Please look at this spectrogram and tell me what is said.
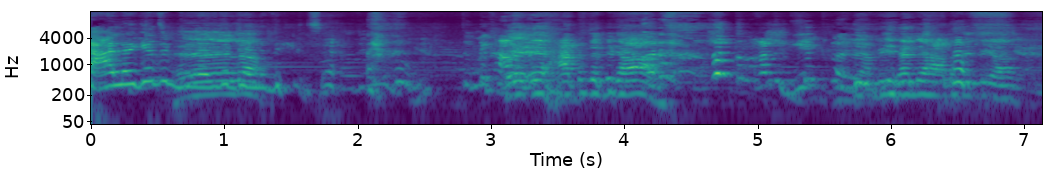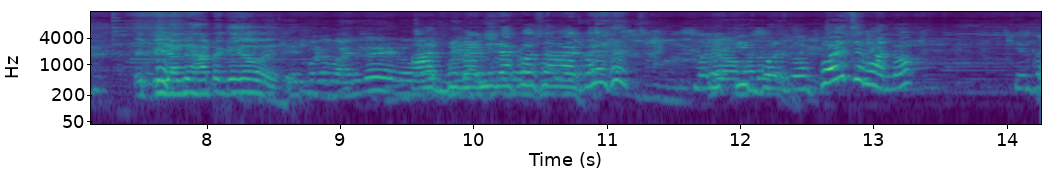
ডাল হয়ে গেছে বিরিয়ানি হাটে যেতে গা বিরিয়ানি হাটে গা এই বিরিয়ানি হাটে কে আর বিরিয়ানি রাখো সব একবার মানে কি বলব? হয়েছে ভালো। কিন্তু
